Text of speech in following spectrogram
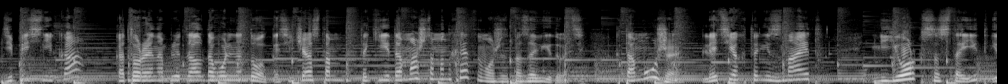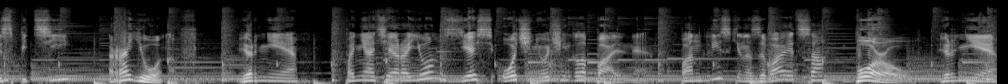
депрессника который я наблюдал довольно долго. Сейчас там такие дома, что Манхэттен может позавидовать. К тому же, для тех, кто не знает, Нью-Йорк состоит из пяти районов. Вернее, понятие район здесь очень-очень глобальное. По-английски называется borough. Вернее,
